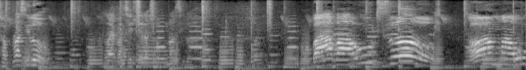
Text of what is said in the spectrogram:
স্বপ্ন ছিল আল্লাহ বাঁচিয়েছে এরা স্বপ্ন ছিল বাবা উঠছো আম্মা উঠ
